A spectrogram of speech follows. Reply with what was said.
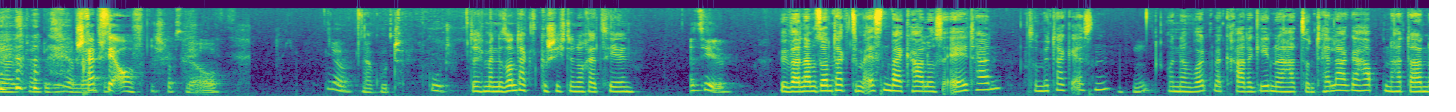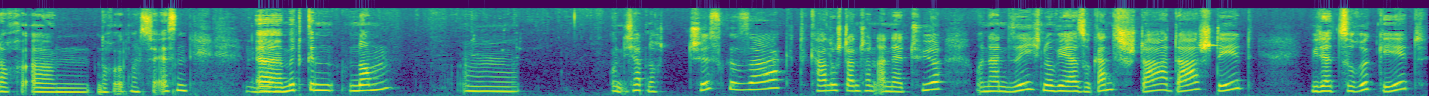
Ja, das kann ich mir sicher merken. Schreib's dir auf. Ich schreib's mir auf. Ja. Na gut. Gut. Soll ich meine Sonntagsgeschichte noch erzählen? Erzähl. Wir waren am Sonntag zum Essen bei Carlos Eltern zum Mittagessen mhm. und dann wollten wir gerade gehen und er hat so einen Teller gehabt und hat da noch, ähm, noch irgendwas zu essen ja. äh, mitgenommen. Mm. Und ich habe noch Tschüss gesagt. Carlo stand schon an der Tür und dann sehe ich nur, wie er so ganz starr dasteht, wieder zurückgeht,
